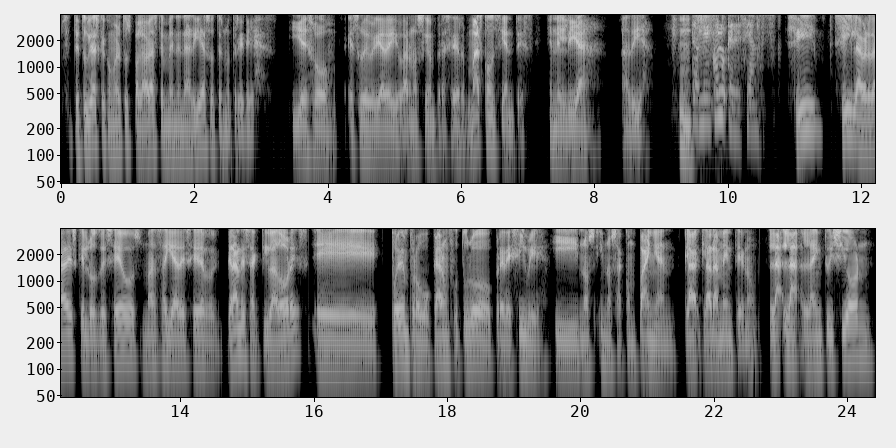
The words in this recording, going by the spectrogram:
Si te tuvieras que comer tus palabras, ¿te envenenarías o te nutrirías? Y eso, eso debería de llevarnos siempre a ser más conscientes en el día a día. También con lo que deseamos. Sí, sí, la verdad es que los deseos, más allá de ser grandes activadores, eh, pueden provocar un futuro predecible y nos, y nos acompañan cl claramente, ¿no? La, la, la intuición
